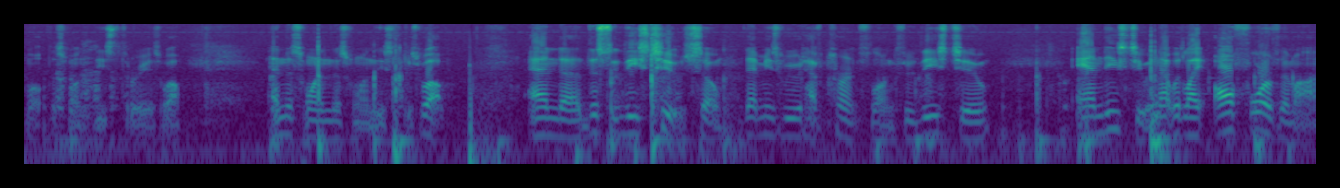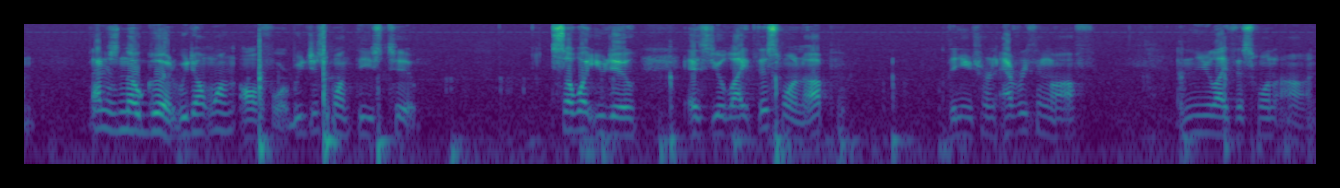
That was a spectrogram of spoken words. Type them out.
Well, this one, these three as well. And this one and this one, these two as well. And uh, this these two. So that means we would have current flowing through these two and these two. And that would light all four of them on. That is no good. We don't want all four. We just want these two. So what you do is you light this one up, then you turn everything off, and then you light this one on.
